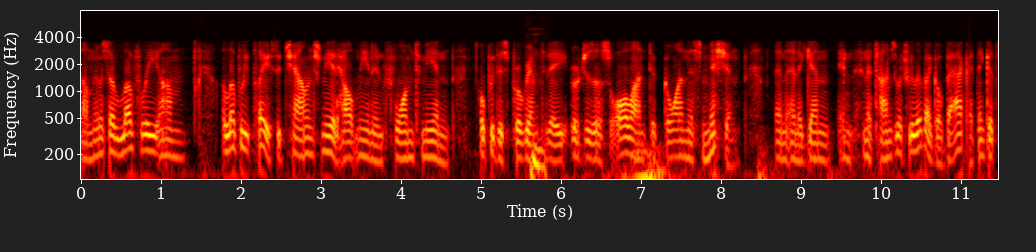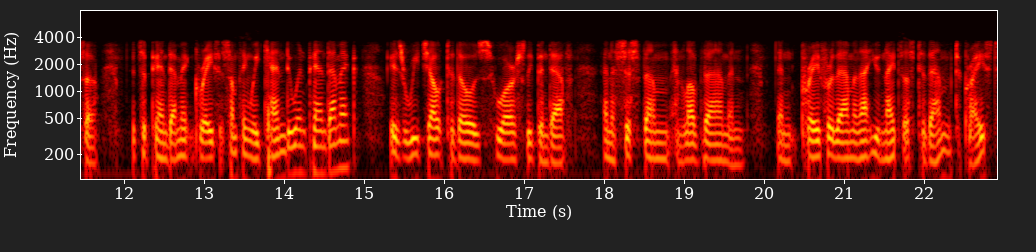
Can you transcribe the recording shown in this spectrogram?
Um, it was a lovely, um, a lovely place. It challenged me. It helped me and informed me, and hopefully this program mm. today urges us all on to go on this mission. And and again, in, in the times in which we live, I go back. I think it's a it's a pandemic grace. It's something we can do in pandemic is reach out to those who are asleep in death and assist them and love them and and pray for them, and that unites us to them, to Christ.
